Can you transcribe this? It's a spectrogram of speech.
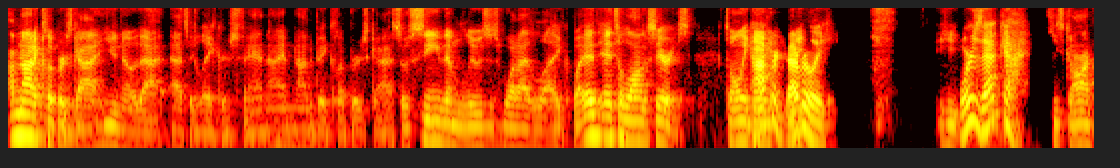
I'm not a Clippers guy. You know that as a Lakers fan. I am not a big Clippers guy. So seeing them lose is what I like, but it, it's a long series. It's only Patrick Beverley. He, Where's that guy? He's gone.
